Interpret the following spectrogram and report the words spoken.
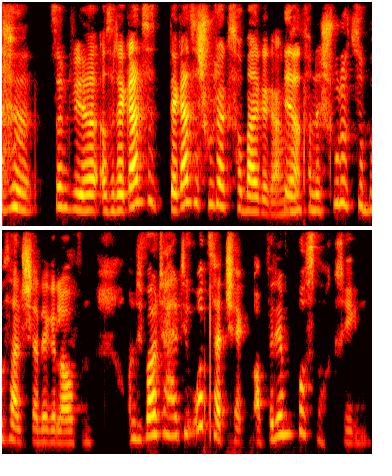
sind wir, also der ganze, der ganze Schultag ist vorbeigegangen. Wir Ja. sind von der Schule zur Bushaltestelle gelaufen. Und ich wollte halt die Uhrzeit checken, ob wir den Bus noch kriegen.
